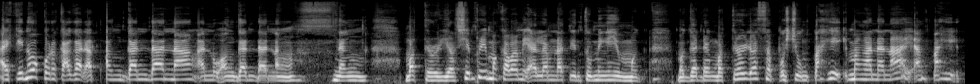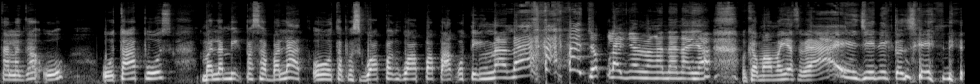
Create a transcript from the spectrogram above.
Ay kinuha ko na kaagad at ang ganda ng, ano, ang ganda ng, ng material. Siyempre mga kamami, alam natin tumingin yung mag, magandang material. Tapos yung tahi, mga nanay, ang tahi talaga, oh. O tapos, malamig pa sa balat. O tapos, gwapang-gwapa pa ako tingnan. Joke lang yan mga nanay ha. Huwag ka mamaya sabi, ay, Jenny consented.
